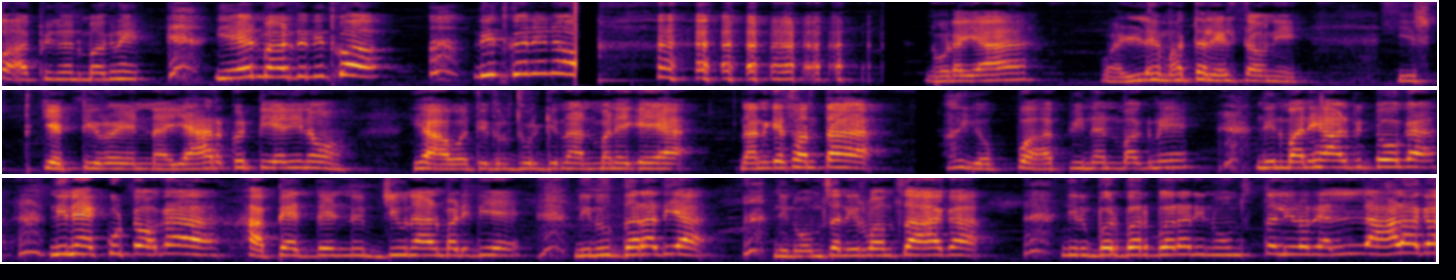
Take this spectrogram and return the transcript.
ಪಾಪಿ ನನ್ನ ಮಗನೇ. ಏನು ಮಾಡಿದೆ ನಿಂತ್ಕೋ? ನಿಂತ್ಕೋ ನೀನು. ನೋಡಯ್ಯ, ಒಳ್ಳೆ ಮಾತಲ್ಲಿ ಹೇಳ್ತಾವ್ನಿ ಇಷ್ಟು ಕೆಟ್ಟಿರೋ ಎಣ್ಣ ಯಾರು ಕೊಟ್ಟಿಯ ನೀನು? ಯಾವತ್ತಿದ್ರು ದುರ್ಗಿ ನನ್ನ ಮನೆಗೆಯ ನನಗೆ ಸ್ವಂತ. ಅಯ್ಯಪ್ಪ, ಅಪ್ಪಿ ನನ್ನ ಮಗನೇ. ನಿನ್ನ ಮನೆ ಹಾಳು ಬಿಟ್ಟು ಹೋಗ. ನೀನು ಯಾಕೆ ಕೊಟ್ಟೋಗ ಆ ಪೆದ್ದೆಣ್ಣು ಜೀವನ ಹಾಳು ಮಾಡಿದ್ಯೆ. ನೀನು ಉದ್ದಾರ ಅದ್ಯಾ? ನಿನ್ನ ವಂಶ ನಿರ್ವಂಶ ಆಗ. ನೀನು ಬರ್ ಬರ್ ಬರ ನಿನ್ನ ವಂಶದಲ್ಲಿರೋರು ಎಲ್ಲ ಹಾಳಾಗ.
